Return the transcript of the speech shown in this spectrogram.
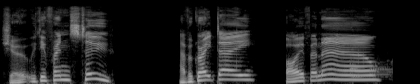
share it with your friends too. Have a great day. Bye for now.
